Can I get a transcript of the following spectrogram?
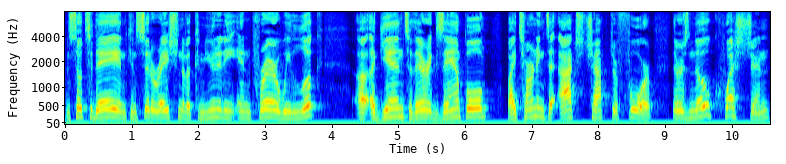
And so today, in consideration of a community in prayer, we look uh, again to their example by turning to Acts chapter 4. There is no question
